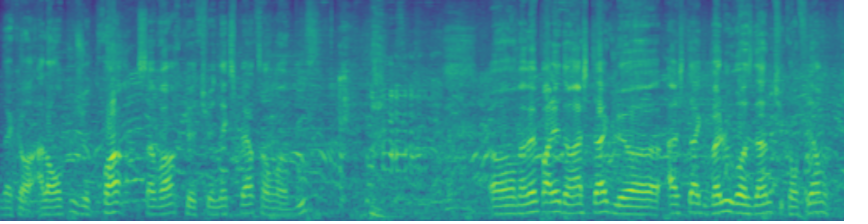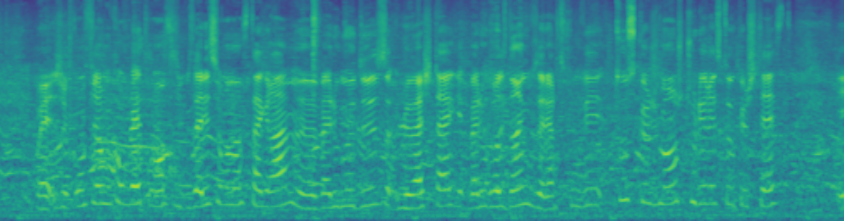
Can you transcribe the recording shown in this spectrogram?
D'accord. Alors en plus, je crois savoir que tu es une experte en euh, bouffe. On m'a même parlé d'un hashtag, le euh, hashtag Valou tu confirmes? Ouais, je confirme complètement. Si vous allez sur mon Instagram, euh, Valou Modeuse, le hashtag Valou Grosse Dingue, vous allez retrouver tout ce que je mange, tous les restos que je teste. Et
